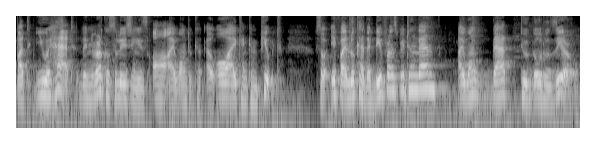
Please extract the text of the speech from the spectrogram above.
but u hat, the numerical solution is all I want to, all I can compute. So if I look at the difference between them, I want that to go to zero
